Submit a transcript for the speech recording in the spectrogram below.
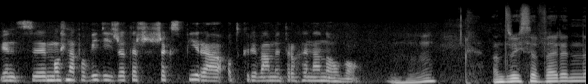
Więc y, można powiedzieć, że też Szekspira odkrywamy trochę na nowo. Mhm. Andrzej Seweryn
